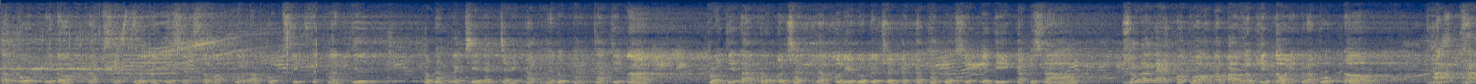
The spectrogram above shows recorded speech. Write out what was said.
ตะโกนพี่น้องรับเสียงโปราะมันคือเสียงสมัครรับผมสิ่งสำคัญคือกำลังแรงเชียร์แรงใจครับให้ลูกหลานทั้งที่มาพร้อมที่ตามโปรโมชั่นครับวันนี้รวมโดยช่วยกันกับทั้งเรื่องเสียงเวทีกับสาวช่วงแรกๆพ่อๆกับบางสกินหน่อยกระบอกน้องทักทา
